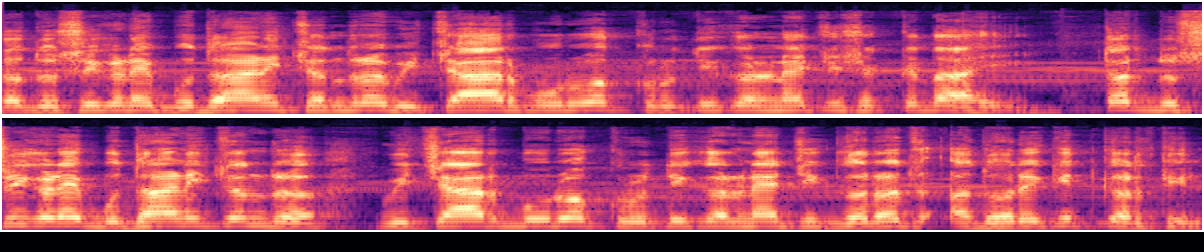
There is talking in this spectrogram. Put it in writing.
तर दुसरीकडे बुध आणि चंद्र विचारपूर्वक कृती करण्याची शक्यता आहे. तर दुसरीकडे बुध आणि चंद्र विचारपूर्वक कृती करण्याची गरज अधोरेखित करतील.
